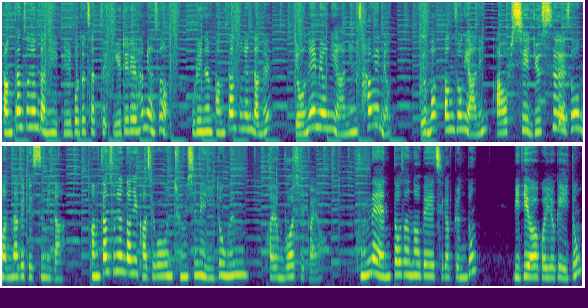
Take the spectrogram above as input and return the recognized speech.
방탄소년단이 빌보드 차트 1위를 하면서 우리는 방탄소년단을 연예면이 아닌 사회면, 음악방송이 아닌 9시 뉴스에서 만나게 됐습니다. 방탄소년단이 가지고 온 중심의 이동은 과연 무엇일까요? 국내 엔터 산업의 지각 변동? 미디어 권력의 이동?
